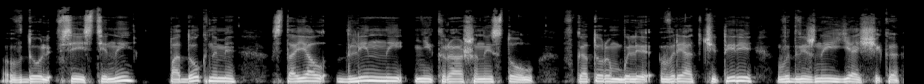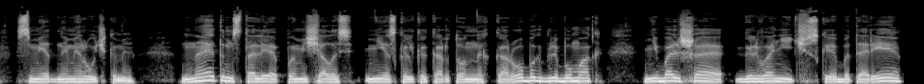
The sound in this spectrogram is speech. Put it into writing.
Вдоль всей стены, под окнами, стоял длинный некрашенный стол, в котором были в ряд четыре выдвижные ящика с медными ручками. На этом столе помещалось несколько картонных коробок для бумаг, небольшая гальваническая батарея,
